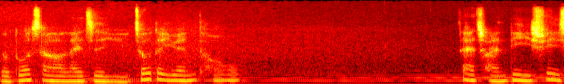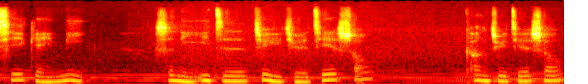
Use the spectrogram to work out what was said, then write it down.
有多少来自宇宙的源头？在传递讯息给你，是你一直拒绝接收、抗拒接收，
